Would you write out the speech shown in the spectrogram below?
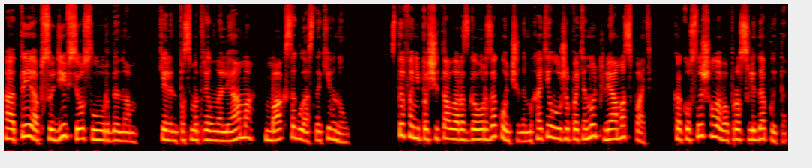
«А ты обсуди все с Лурденом», – Келлен посмотрел на Лиама, Мак согласно кивнул. Стефани посчитала разговор законченным и хотела уже потянуть Ляма спать, как услышала вопрос следопыта.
